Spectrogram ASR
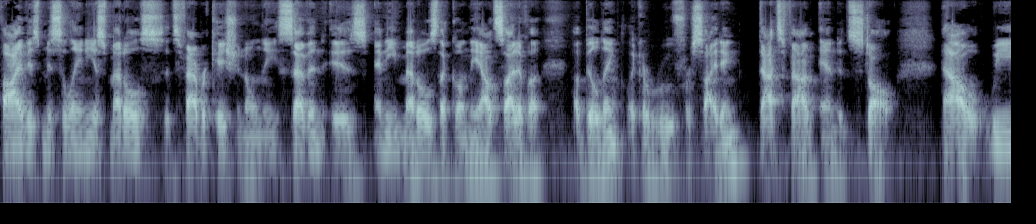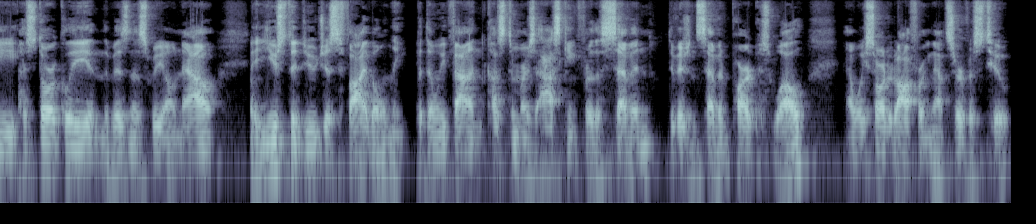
Five is miscellaneous metals. It's fabrication only. Seven is any metals that go on the outside of a, a building, like a roof or siding. That's fab and install. Now, we historically in the business we own now, it used to do just five only, but then we found customers asking for the seven, division seven part as well. And we started offering that service too.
